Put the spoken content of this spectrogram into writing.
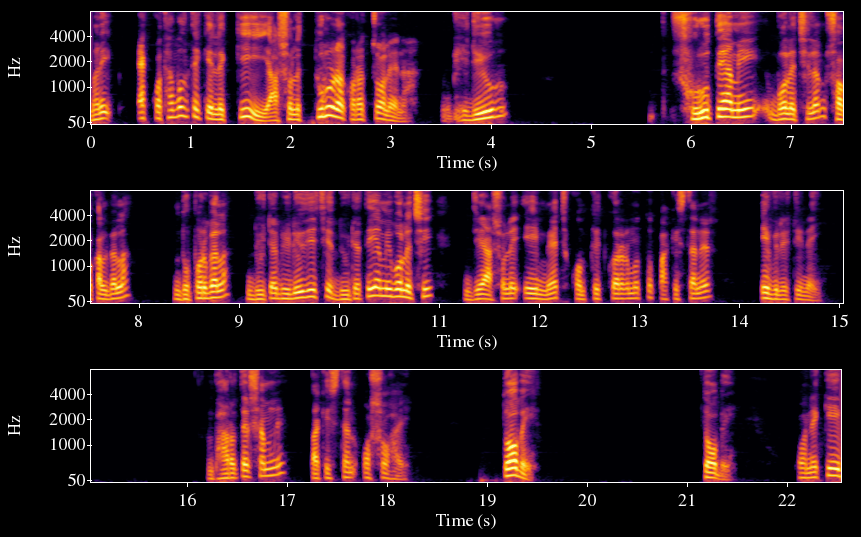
মানে এক কথা বলতে গেলে কি, আসলে তুলনা করা চলে না। ভিডিওর শুরুতে আমি বলেছিলাম সকালবেলা, দুপুরবেলা দুইটা ভিডিও দিয়েছি, দুইটাতেই আমি বলেছি যে আসলে এই ম্যাচ কমপ্লিট করার মতো পাকিস্তানের এবিলিটি নেই। ভারতের সামনে পাকিস্তান অসহায়। তবে তবে অনেকেই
